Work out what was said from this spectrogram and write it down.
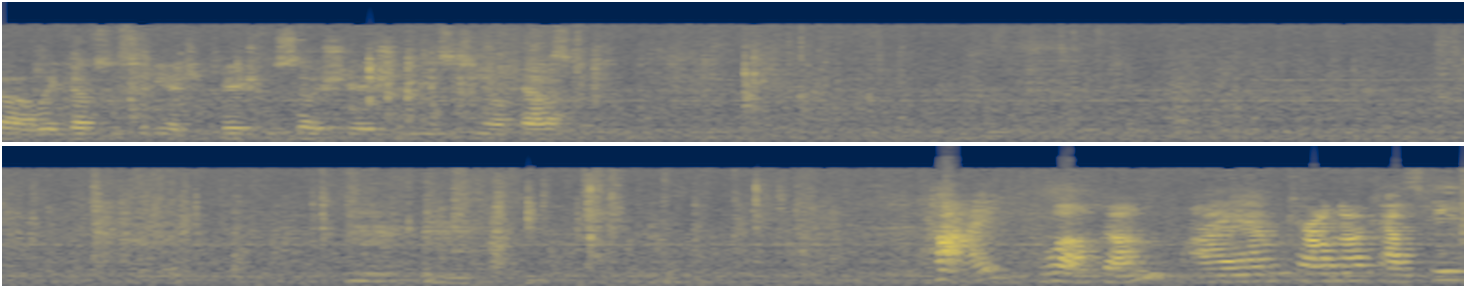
uh, Lake Havasu City Education Association, Mrs. Nowakowski. Hi, welcome. I am Carol Nowakowski,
